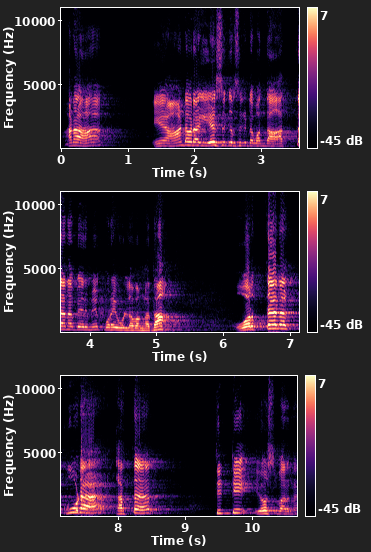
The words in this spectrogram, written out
ஆனால் என் ஆண்டவராக இயேசு கிறிஸ்து கிட்ட வந்த அத்தனை பேருமே குறை உள்ளவங்க தான். ஒருத்தனை கூட கர்த்தர் திட்டி யோசிச்சு பாருங்க.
